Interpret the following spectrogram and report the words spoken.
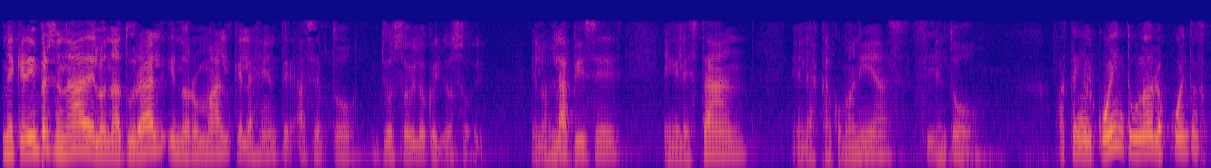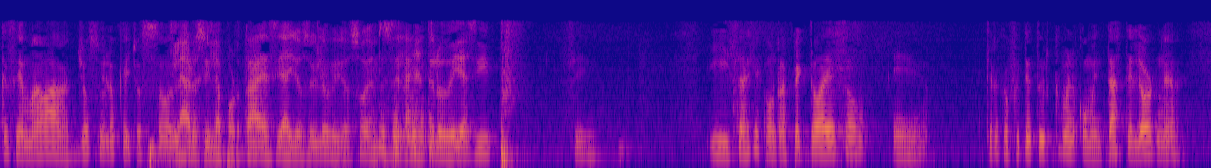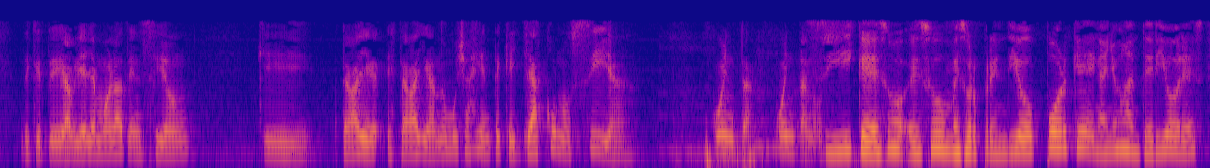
me quedé impresionada de lo natural y normal que la gente aceptó. Yo soy lo que yo soy. En los lápices, en el stand, en las calcomanías, en todo. Hasta en el cuento, uno de los cuentos que se llamaba Yo soy lo que yo soy. Claro, si la portada decía Yo soy lo que yo soy. Entonces la gente lo veía así. Sí. Y sabes que con respecto a eso, eh, creo que fuiste tú que me lo comentaste, Lorna, de que te había llamado la atención que estaba, llegando mucha gente que ya conocía. Cuenta, cuéntanos. Sí, que eso, eso me sorprendió porque en años anteriores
